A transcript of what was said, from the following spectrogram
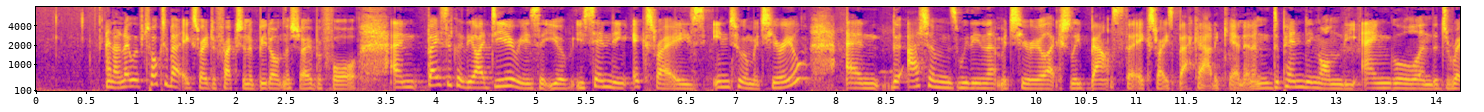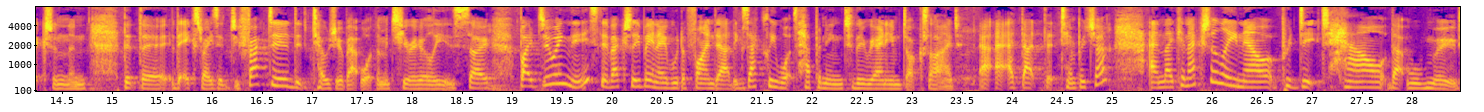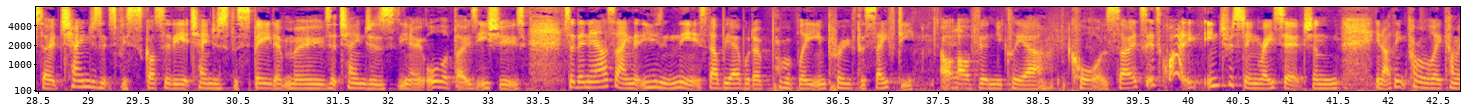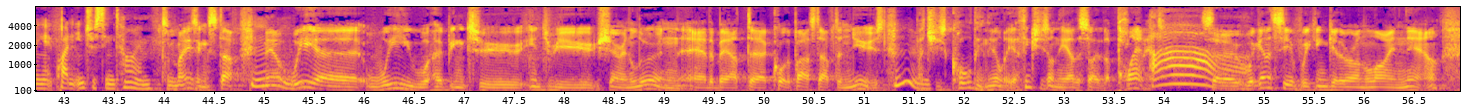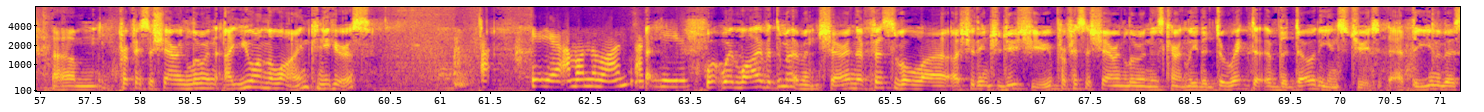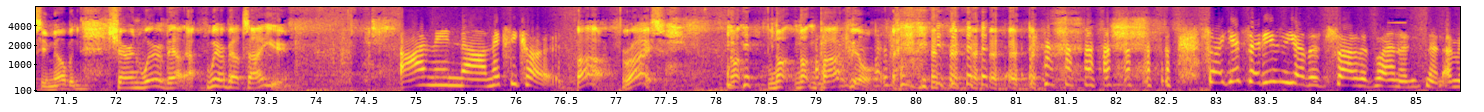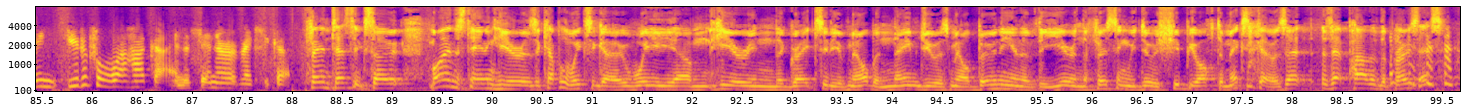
And I know we've talked about X ray diffraction a bit on the show before. And basically, the idea is that you're, you're sending X rays into a material, and the atoms within that material actually bounce the X rays back out again. And depending on the angle and the direction and that the, the X rays are diffracted, it tells you about what the material is. So, by doing this, they've actually been able to find out exactly what's happening to the uranium dioxide uh, at that, that temperature. And they can actually now predict how that will move. So, it changes its viscosity, it changes the speed it moves, it changes, you know, all of those issues. So they're now saying that using this, they'll be able to probably improve the safety of, of the nuclear cores. So it's it's quite interesting research, and you know, I think probably coming at quite an interesting time. It's amazing stuff. Mm. Now we uh, we were hoping to interview Sharon Lewin at about uh, quarter past after news, Mm. but she's called in early. I think she's on the other side of the planet. Ah. So we're going to see if we can get her on the line now. Um, Professor Sharon Lewin, are you on the line? Can you hear us? Yeah, yeah, I'm on the line. I can hear you. Well, we're live at the moment, Sharon. Now, First of all, uh, I should introduce you. Professor Sharon Lewin is currently the director of the Doherty Institute at the University of Melbourne. Sharon, whereabout, whereabouts are you? I'm in uh, Mexico. Ah, right. Not, not, not in Parkville. So I guess that is the other side of the planet, isn't it? I mean, beautiful Oaxaca in the center of Mexico. Fantastic. So, my understanding here is a couple of weeks ago, we um, here in the great city of Melbourne named you as Melburnian of the Year, and the first thing we do is ship you off to Mexico. Is that is that part of the process?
